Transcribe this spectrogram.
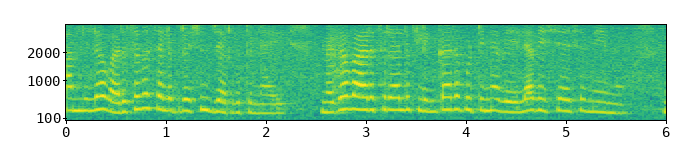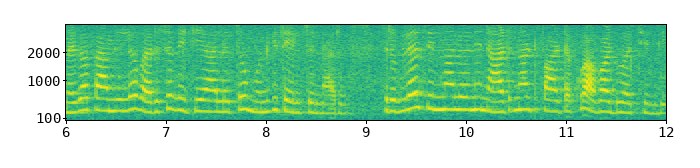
ఫ్యామిలీలో వరుసగా సెలబ్రేషన్స్ జరుగుతున్నాయి. మెగా వారసురాలు క్లింకార పుట్టిన వేళ విశేషమేమో. మెగా ఫ్యామిలీలో వరుస విజయాలతో మునిగి తేలుతున్నారు. త్రిబుల్ సినిమాలోని నాటు నాటు పాటకు అవార్డు వచ్చింది.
